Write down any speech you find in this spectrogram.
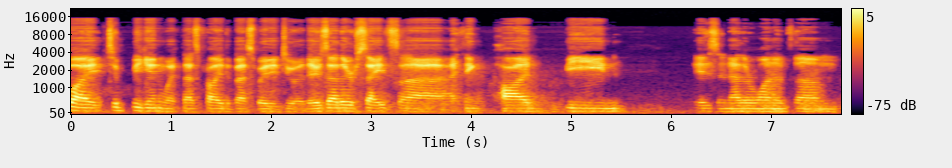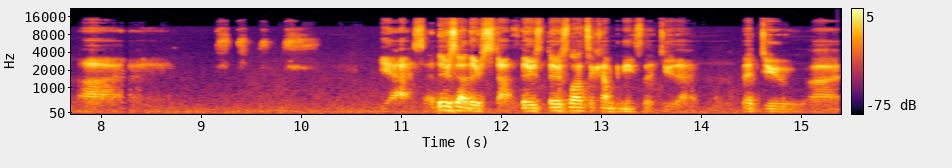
but to begin with, that's probably the best way to do it. There's other sites. Uh, I think Podbean is another one of them. Uh, yes, there's other stuff. There's there's lots of companies that do that, that do uh,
